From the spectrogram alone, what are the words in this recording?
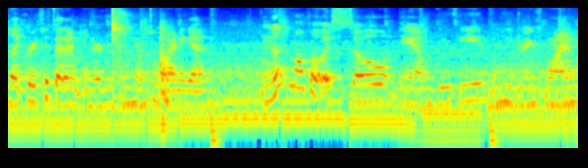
Like Ricky said, I'm introducing him to wine again. And this mofo is so damn goofy when he drinks wine.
